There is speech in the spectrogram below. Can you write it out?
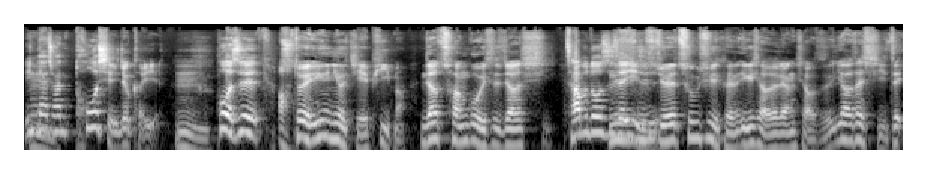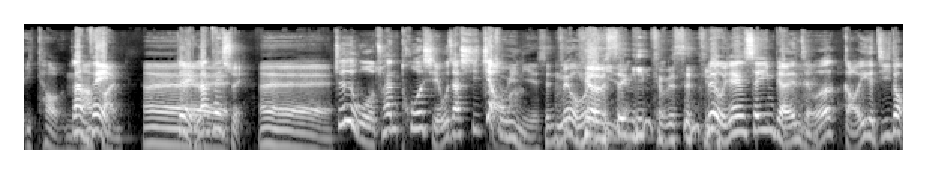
应该穿拖鞋就可以了，嗯，或者是哦对，因为你有洁癖嘛，你只要穿过一次就要洗，差不多是这意思。你是觉得出去可能一个小时两小时，要再洗这一套很浪费。麻烦，哎，对浪费水，哎，就是我穿拖鞋，我只要吸脚嘛。注意你的身体，没有问题的。声音，怎么身体？没有，我现在声音表演者，我要搞一个激动。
